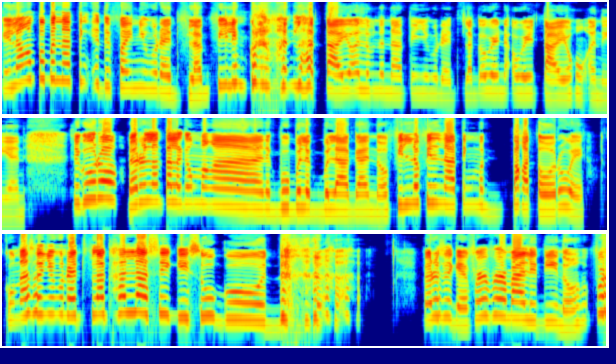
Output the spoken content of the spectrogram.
kailangan pa ba nating i-define yung red flag? Feeling ko naman lahat tayo alam na natin yung red flag. Aware na aware tayo kung ano yan. Siguro, meron lang talagang mga nagbubulag-bulagan, no? Feel na feel nating magpakatoro eh. Kung nasan yung red flag, hala, sige, sugod. Pero sige, for formality, no? For,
